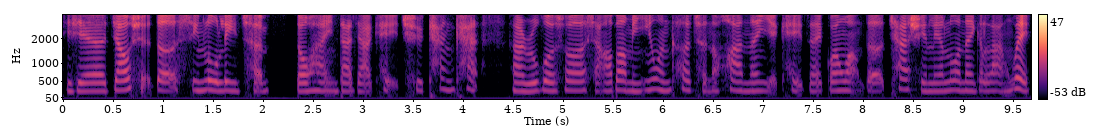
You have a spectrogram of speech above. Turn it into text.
一些教学的心路历程，都欢迎大家可以去看看。那如果说想要报名英文课程的话呢，也可以在官网的洽询联络那个栏位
